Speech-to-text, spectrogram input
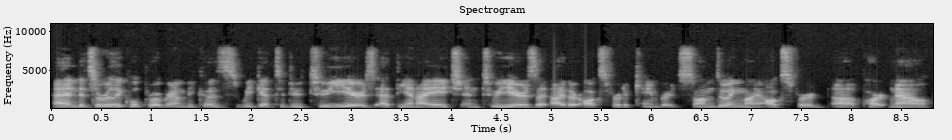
and it's a really cool program because we get to do two years at the NIH and two years at either Oxford or Cambridge. So I'm doing my Oxford uh, part now,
